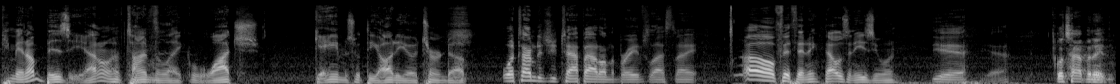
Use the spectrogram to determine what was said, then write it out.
Hey, man, I'm busy. I don't have time to like watch games with the audio turned up. What time did you tap out on the Braves last night? Oh, fifth inning. That was an easy one. Yeah, yeah. What's happening?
